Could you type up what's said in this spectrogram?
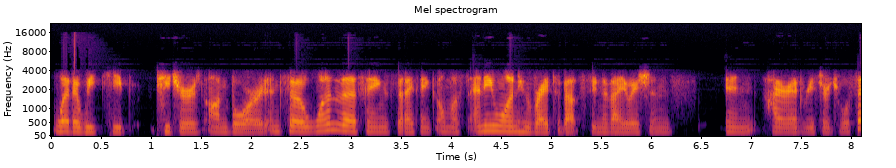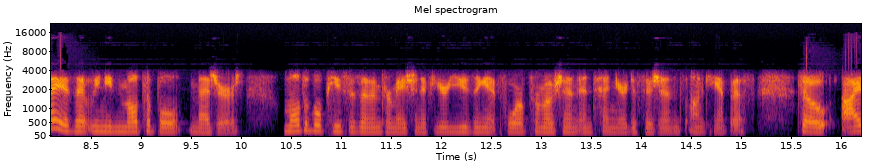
whether we keep teachers on board. And so, one of the things that I think almost anyone who writes about student evaluations in higher ed research will say is that we need multiple measures multiple pieces of information if you're using it for promotion and tenure decisions on campus. So I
